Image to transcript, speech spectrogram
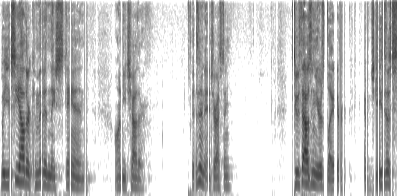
But you see how they're committed and they stand on each other. Isn't it interesting? 2,000 years later, if Jesus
